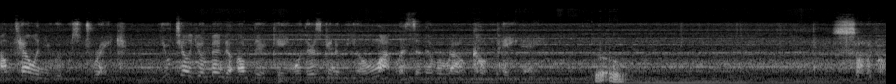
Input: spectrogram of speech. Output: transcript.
I'm telling you, it was Drake. You tell your men to up their game, or there's gonna be a lot less of them around come payday. Uh oh. Son of a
